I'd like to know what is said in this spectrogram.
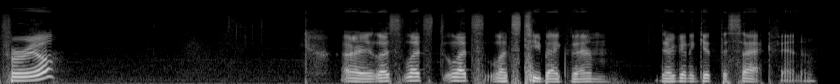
For real? All right, let's let's let's let's teabag them. They're gonna get the sack, Phantom.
